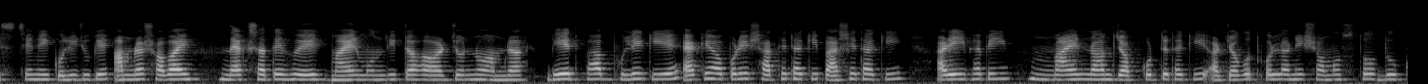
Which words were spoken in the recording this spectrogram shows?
এসছেন এই কলিযুগে। আমরা সবাই একসাথে হয়ে মায়ের মন্দিরটা হওয়ার জন্য আমরা ভেদভাব ভুলে গিয়ে একে অপরের সাথে থাকি, পাশে থাকি, আর এইভাবেই মায়ের নাম জপ করতে থাকি। আর জগৎ কল্যাণের সমস্ত দুঃখ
